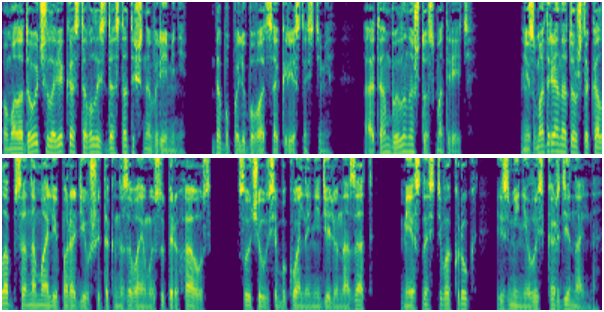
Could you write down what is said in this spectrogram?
У молодого человека оставалось достаточно времени, дабы полюбоваться окрестностями, а там было на что смотреть. Несмотря на то, что коллапс аномалии, породивший так называемый суперхаус, случился буквально неделю назад, местность вокруг изменилась кардинально.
